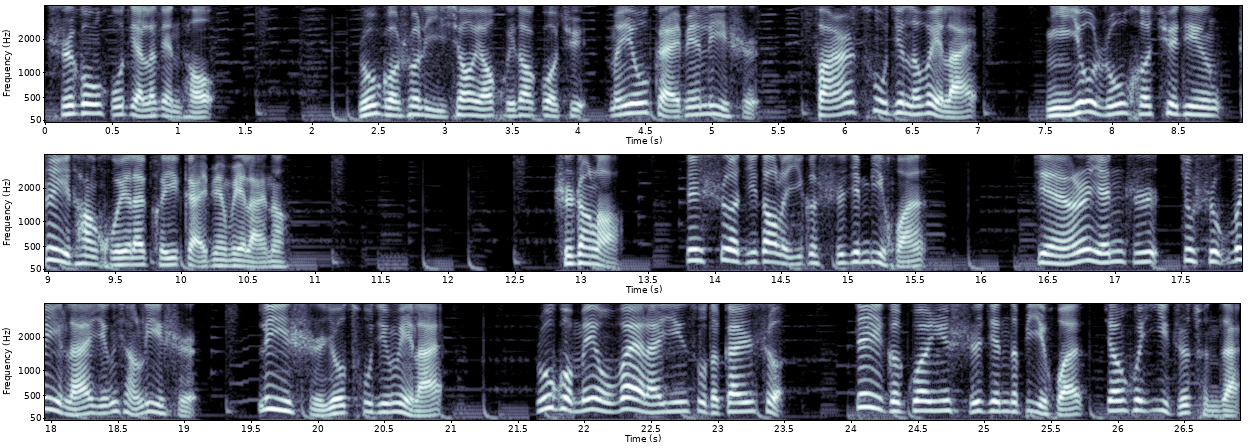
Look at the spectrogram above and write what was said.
石公虎点了点头。如果说李逍遥回到过去没有改变历史，反而促进了未来，你又如何确定这一趟回来可以改变未来呢？石长老，这涉及到了一个时间闭环，简而言之就是未来影响历史，历史又促进未来。如果没有外来因素的干涉，这个关于时间的闭环将会一直存在。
